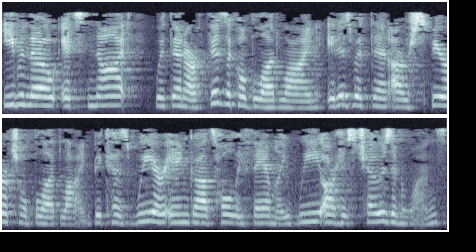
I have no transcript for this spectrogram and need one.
Even though it's not within our physical bloodline, it is within our spiritual bloodline because we are in God's holy family. We are His chosen ones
